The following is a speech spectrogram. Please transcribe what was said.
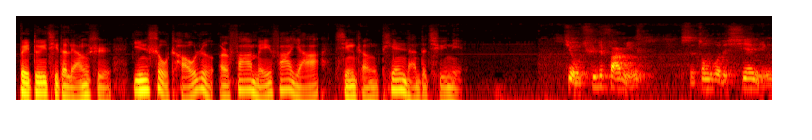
被堆砌的粮食因受潮热而发霉发芽，形成天然的曲涅。酒曲的发明是中国的先民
